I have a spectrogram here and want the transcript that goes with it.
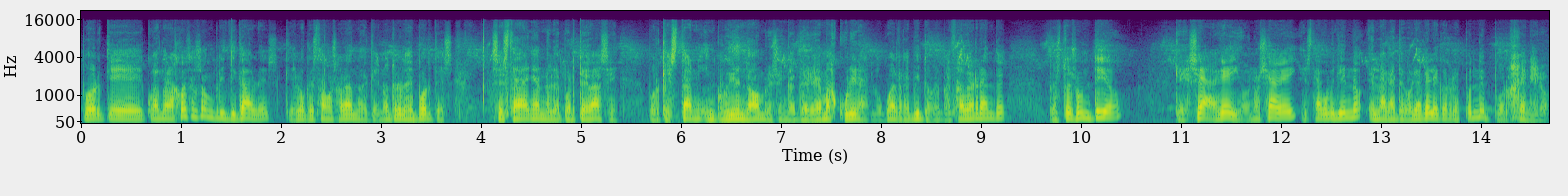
porque cuando las cosas son criticables, que es lo que estamos hablando, de que en otros deportes se está dañando el deporte base porque están incluyendo a hombres en categoría masculina, lo cual, repito, me parece aberrante, pero esto es un tío que sea gay o no sea gay, está compitiendo en la categoría que le corresponde por género.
